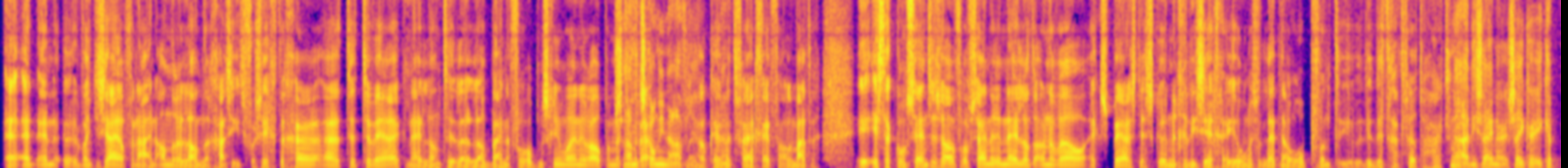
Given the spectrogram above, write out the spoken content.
Eh, En, en, eh, want je zei al van nou, in andere landen gaan ze iets voorzichtiger eh, te, te werk. Nederland loopt bijna voorop, misschien wel in Europa. Met Samen met Scandinavië. Oké, Ja. met vrijgeven van alle maatregelen. Is daar consensus over? Of zijn er in Nederland ook nog wel experts, deskundigen die zeggen: jongens, let nou op, want dit, gaat veel te hard. Nou, die zijn er zeker. Ik heb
